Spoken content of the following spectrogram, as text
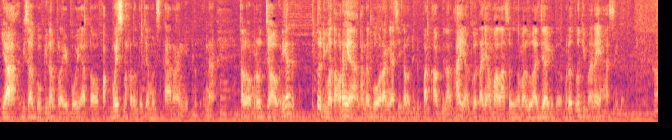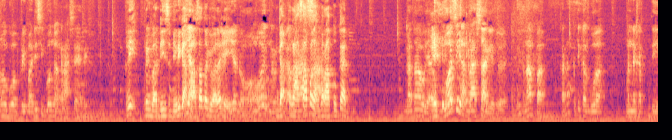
ya bisa gue bilang playboy atau fuckboys lah kalau untuk zaman sekarang gitu. Nah kalau menurut jauh ini kan itu di mata orang ya karena gue orangnya sih kalau di depan A bilang A ya gue tanya sama langsung sama lu aja gitu. Menurut lu gimana ya As gitu? Kalau gue pribadi sih gue nggak ngerasa ya Rif gitu. Ini pribadi sendiri gak Iya. ngerasa atau gimana Ya, nih iya dong, gue nger- nggak nggak ngerasa apa ngerasa. nggak meragukan? Nggak tahu ya gue sih nggak ngerasa gitu. Kenapa? Karena ketika gue mendekati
